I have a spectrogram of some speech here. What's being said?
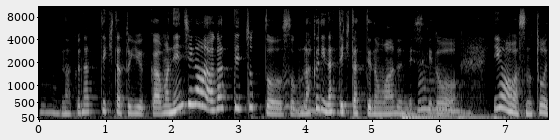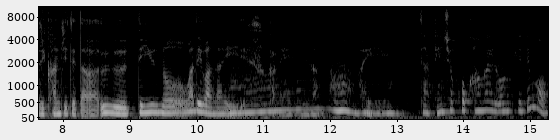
うん。なくなってきたというか、まあ、年次が上がってちょっとその楽になってきたっていうのもあるんですけど、今はその当時感じてたうーっていうのまではないですかね。なんかうんはい。じゃあ転職を考えるわけでも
